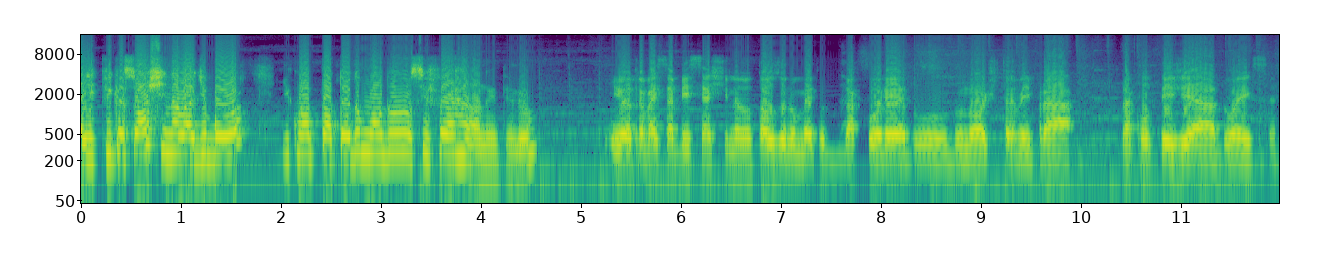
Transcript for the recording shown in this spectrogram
Então, aí fica só a China lá de boa, enquanto tá todo mundo se ferrando, entendeu? E outra, vai saber se a China não tá usando o método da Coreia do, do Norte também para conter a doença.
